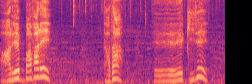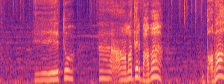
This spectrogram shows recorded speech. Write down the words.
আরে বাবা রে! দাদা এ কি রে? এ তো আমাদের বাবা। বাবা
